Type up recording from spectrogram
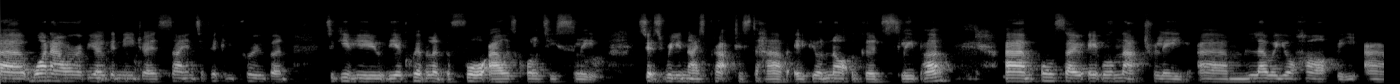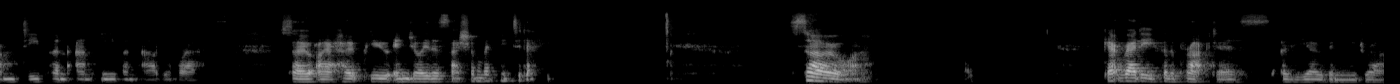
uh, one hour of yoga nidra is scientifically proven to give you the equivalent of four hours quality sleep. So it's really nice practice to have if you're not a good sleeper. Um, also, it will naturally um, lower your heartbeat and deepen and even out your breath. So I hope you enjoy this session with me today. So get ready for the practice of Yoga Nidra.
